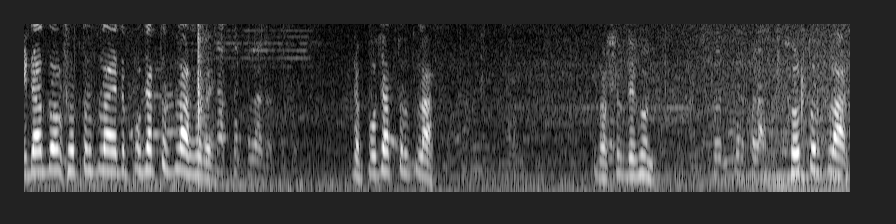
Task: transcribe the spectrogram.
এটা তো সত্তর প্লাস এটা পঁচাত্তর প্লাস হবে। এটা পঁচাত্তর প্লাস দর্শক দেখুন। সত্তর প্লাস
